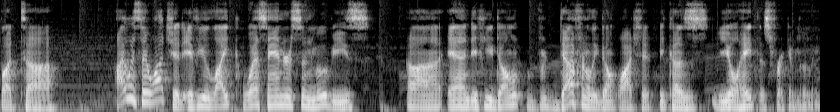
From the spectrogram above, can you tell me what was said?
But uh, I would say watch it if you like Wes Anderson movies. Uh, and if you don't, definitely don't watch it because you'll hate this freaking movie.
